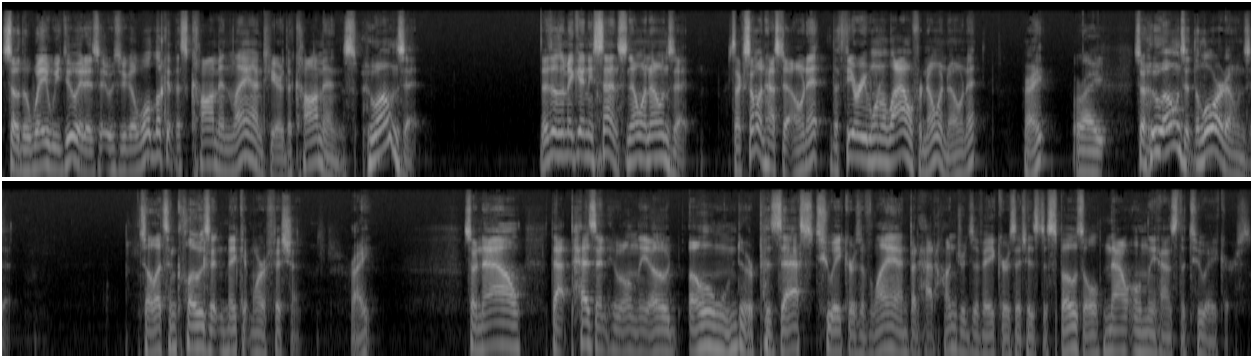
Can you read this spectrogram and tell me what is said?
So the way we do it is, it was we go, well, look at this common land here, the commons. Who owns it? That doesn't make any sense. No one owns it. It's like someone has to own it. The theory won't allow for no one to own it, right? Right. So who owns it? The Lord owns it. So let's enclose it and make it more efficient, right? So now that peasant who only owed, owned or possessed two acres of land but had hundreds of acres at his disposal now only has the two acres.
